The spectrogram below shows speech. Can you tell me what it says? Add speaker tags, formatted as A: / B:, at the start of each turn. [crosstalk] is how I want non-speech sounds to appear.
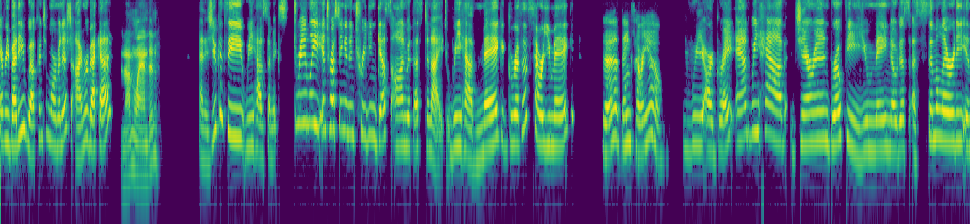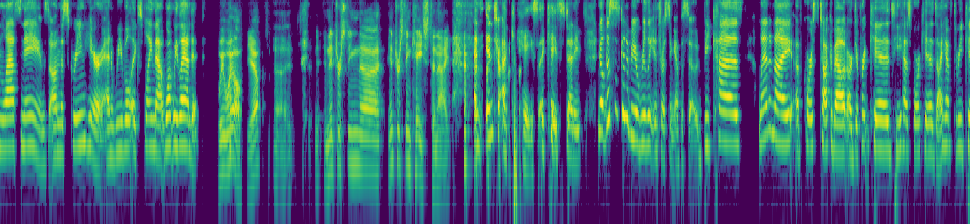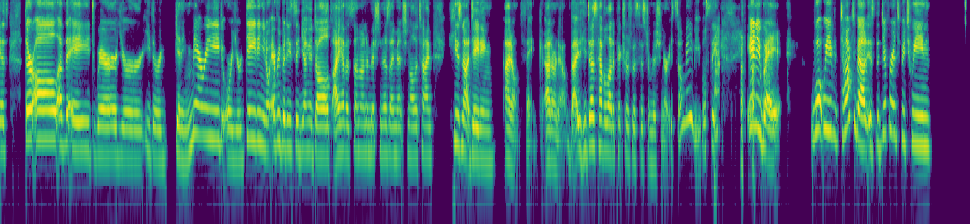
A: everybody. Welcome to Mormonish. I'm Rebecca.
B: And I'm Landon.
A: And as you can see, we have some extremely interesting and intriguing guests on with us tonight. We have Meg Griffes. How are you, Meg?
C: Good, thanks. How are you?
A: We are great. And we have Jarin Brophy. You may notice a similarity in last names on the screen here, and we will explain that, won't we, Landon?
B: We will. Yep. Uh, an interesting, uh, interesting case tonight. [laughs]
A: an inter a case, a case study. No, this is going to be a really interesting episode because Land and I, of course, talk about our different kids. He has four kids. I have three kids. They're all of the age where you're either getting married or you're dating. You know, everybody's a young adult. I have a son on a mission, as I mention all the time. He's not dating, I don't think. I don't know. But he does have a lot of pictures with sister missionaries. So maybe we'll see. [laughs] anyway, what we've talked about is the difference between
